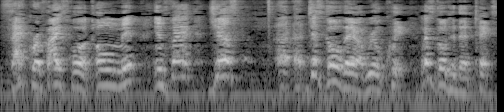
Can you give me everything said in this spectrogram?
sacrifice for atonement. In fact, just uh, uh just go there real quick. Let's go to that text.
